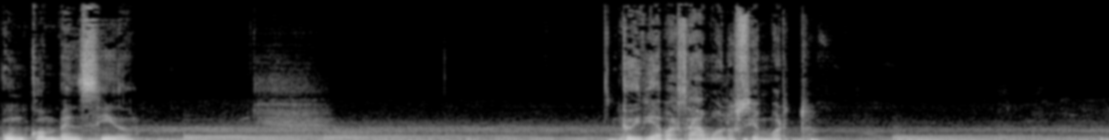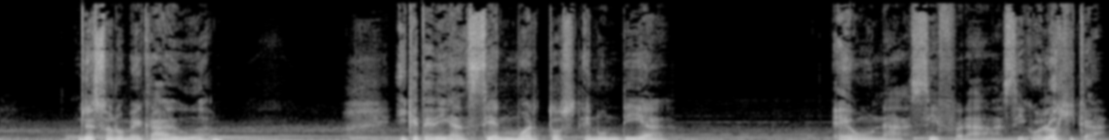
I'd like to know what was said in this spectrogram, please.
un convencido, que hoy día pasábamos los 100 muertos. De eso no me cabe duda. Y que te digan 100 muertos en un día es una cifra psicológica.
